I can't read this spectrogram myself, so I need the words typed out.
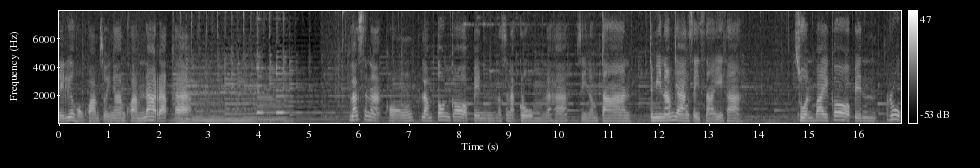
ในเรื่องของความสวยงามความน่ารักค่ะ ลักษณะของลำต้นก็เป็นลักษณะกลมนะคะ สีน้ำตาล จะมีน้ำยางใสๆค่ะ ส่วนใบก็เป็นรูป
